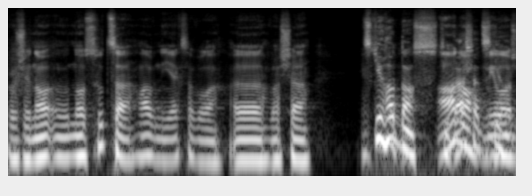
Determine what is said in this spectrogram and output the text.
Bože, no, no sudca hlavný, jak sa volá? Uh, vaša... Ctihodnosť. Áno, vaša Miloš,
